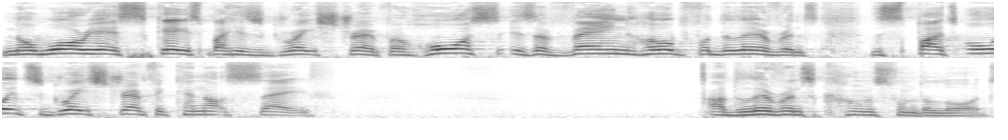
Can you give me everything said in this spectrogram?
no warrior escapes by his great strength. A horse is a vain hope for deliverance. Despite all its great strength, it cannot save. Our deliverance comes from the Lord.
